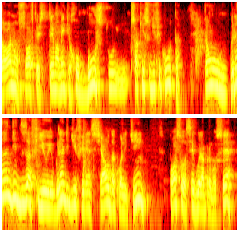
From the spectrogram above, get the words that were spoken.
torna um software extremamente robusto, só que isso dificulta. Então, o grande desafio e o grande diferencial da Qualitim, posso assegurar para você,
